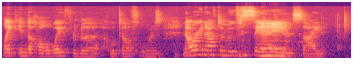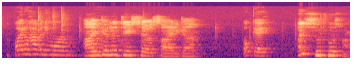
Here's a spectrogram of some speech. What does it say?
like in the hallway for the hotel floors? Now we're gonna have to move Sandy inside. Oh, I don't have any more. I'm gonna do suicide again. Okay. I suicide.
